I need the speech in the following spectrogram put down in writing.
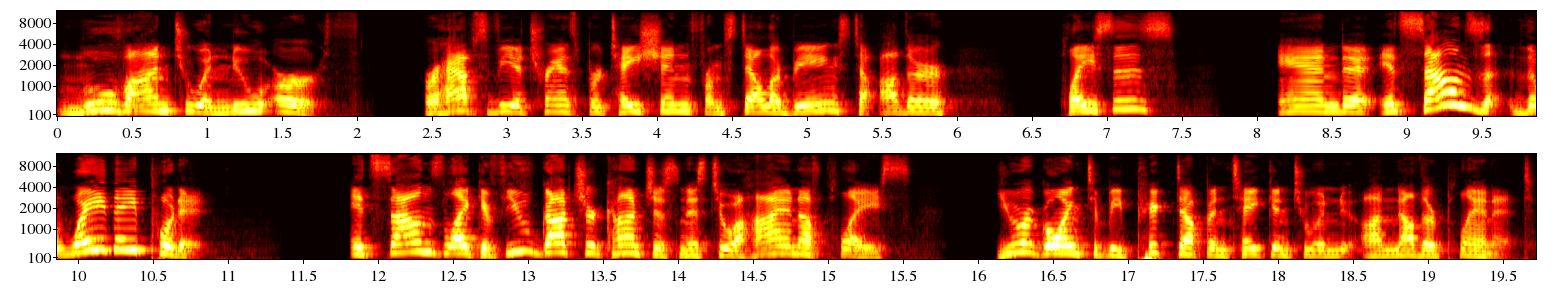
move on to a new earth, perhaps via transportation from stellar beings to other places. And uh, it sounds, the way they put it, it sounds like if you've got your consciousness to a high enough place, you are going to be picked up and taken to an, another planet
